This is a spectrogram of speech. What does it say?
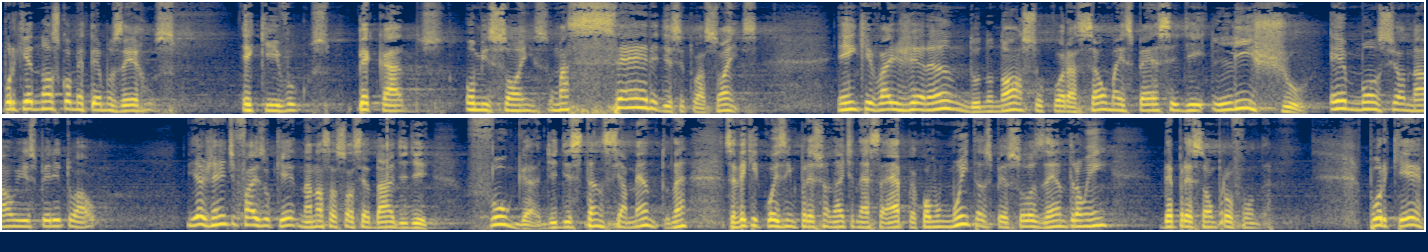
Porque nós cometemos erros, equívocos, pecados, omissões, uma série de situações em que vai gerando no nosso coração uma espécie de lixo emocional e espiritual. E a gente faz o que na nossa sociedade de fuga, de distanciamento, né? Você vê que coisa impressionante nessa época, como muitas pessoas entram em depressão profunda. Porque,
